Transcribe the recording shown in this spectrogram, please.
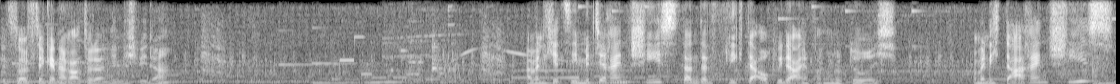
Jetzt läuft der Generator dann nämlich wieder. Aber wenn ich jetzt in die Mitte reinschieße, dann, dann fliegt er auch wieder einfach nur durch. Und wenn ich da reinschieße,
